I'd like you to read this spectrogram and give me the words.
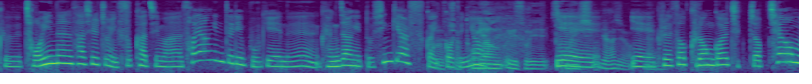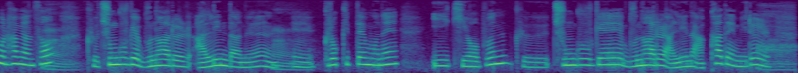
그 저희는 사실 좀 익숙하지만 서양인들이 보기에는 굉장히 또 신기할 수가 그렇죠. 있거든요. 동양 의술이 예, 신기하죠. 예, 네. 그래서 그런 걸 직접 체험을 하면서 네. 그 중국의 문화를 알린다는 네. 예, 그렇기 때문에 이 기업은 그 중국의 문화를 알리는 아카데미를 아.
